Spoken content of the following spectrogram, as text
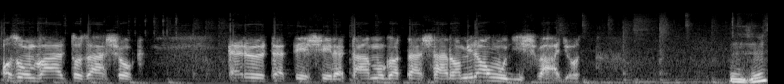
azon változások erőltetésére, támogatására, amire amúgy is vágyott. Uh-huh.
